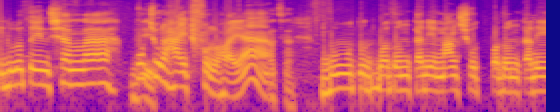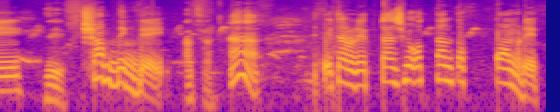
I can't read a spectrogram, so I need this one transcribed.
এগুলো তো ইনশাল্লাহ প্রচুর হাইটফুল হয় হ্যাঁ? আচ্ছা। দুধ উৎপাদনকারী মাংস উৎপাদনকারী জি। সব দিক দেয় আচ্ছা। হ্যাঁ? এটার রেটটা আসবে অত্যন্ত কম রেট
